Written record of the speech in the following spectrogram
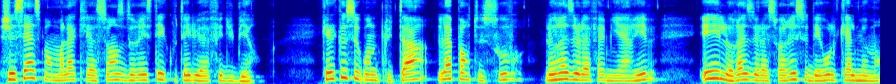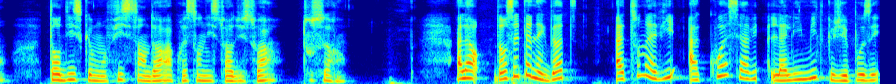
Je sais à ce moment-là que la séance de rester écouté lui a fait du bien. Quelques secondes plus tard, la porte s'ouvre, le reste de la famille arrive, et le reste de la soirée se déroule calmement, tandis que mon fils s'endort après son histoire du soir, tout serein. Alors, dans cette anecdote, à ton avis, à quoi servit la limite que j'ai posée?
